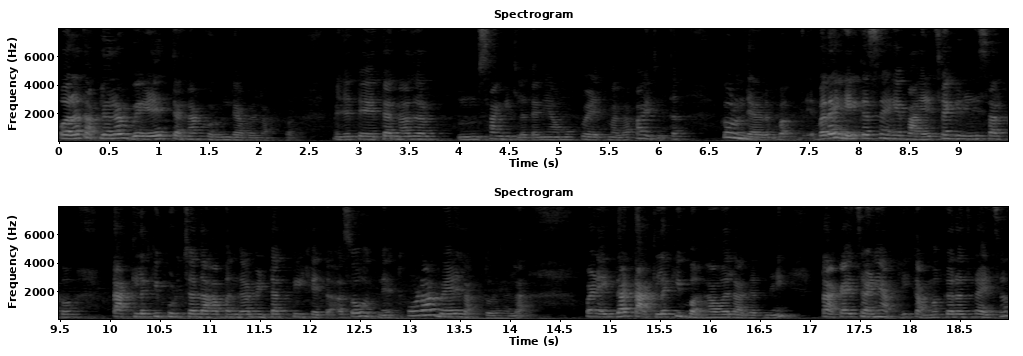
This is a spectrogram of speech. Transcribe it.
परत आपल्याला वेळेत त्यांना करून द्यावं लागतं. म्हणजे ते त्यांना जर सांगितलं त्यांनी अमुक वेळेत मला पाहिजे तर करून द्यावं बरं हे कसं आहे बाहेरच्या गिरणीसारखं टाकलं की पुढच्या दहा पंधरा मिनटात पीठ येतं असं होत नाही. थोडा वेळ लागतो ह्याला. पण एकदा टाकलं की बघावं लागत नाही. टाकायचं आणि आपली कामं करत राहायचं.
